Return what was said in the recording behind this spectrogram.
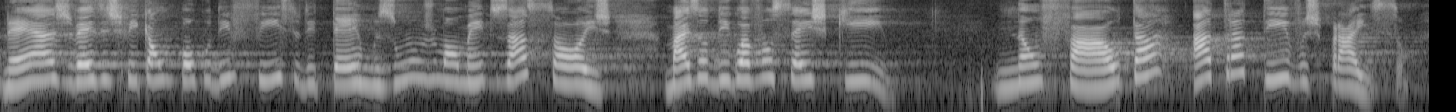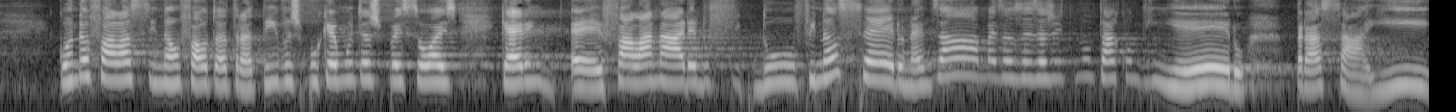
né, às vezes fica um pouco difícil de termos uns momentos a sós. Mas eu digo a vocês que não falta atrativos para isso. Quando eu falo assim, não faltam atrativos, porque muitas pessoas querem é, falar na área do, do financeiro, né? Diz, ah, mas às vezes a gente não está com dinheiro para sair,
